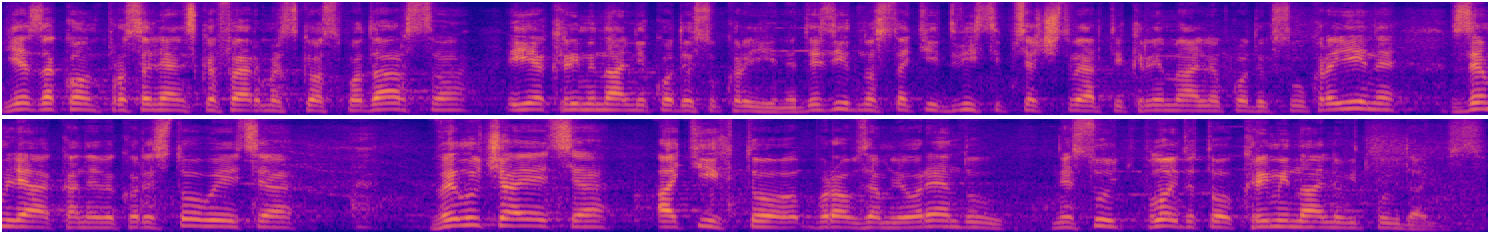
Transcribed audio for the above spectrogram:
є закон про селянське фермерське господарство і є Кримінальний кодекс України, де згідно статті 254 Кримінального кодексу України земля, яка не використовується, вилучається, а ті, хто брав землю оренду, несуть вплоть до того кримінальну відповідальність.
